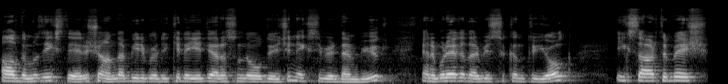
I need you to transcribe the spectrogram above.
aldığımız x değeri şu anda 1 bölü 2 ile 7 arasında olduğu için eksi 1'den büyük. Yani buraya kadar bir sıkıntı yok. x artı 5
